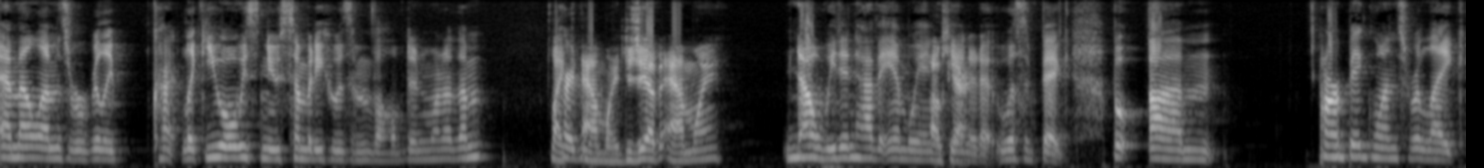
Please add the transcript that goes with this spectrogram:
mlms were really kind like you always knew somebody who was involved in one of them like pardon? Amway. Did you have Amway? No, we didn't have Amway in Okay. Canada. It wasn't big. But um our big ones were like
